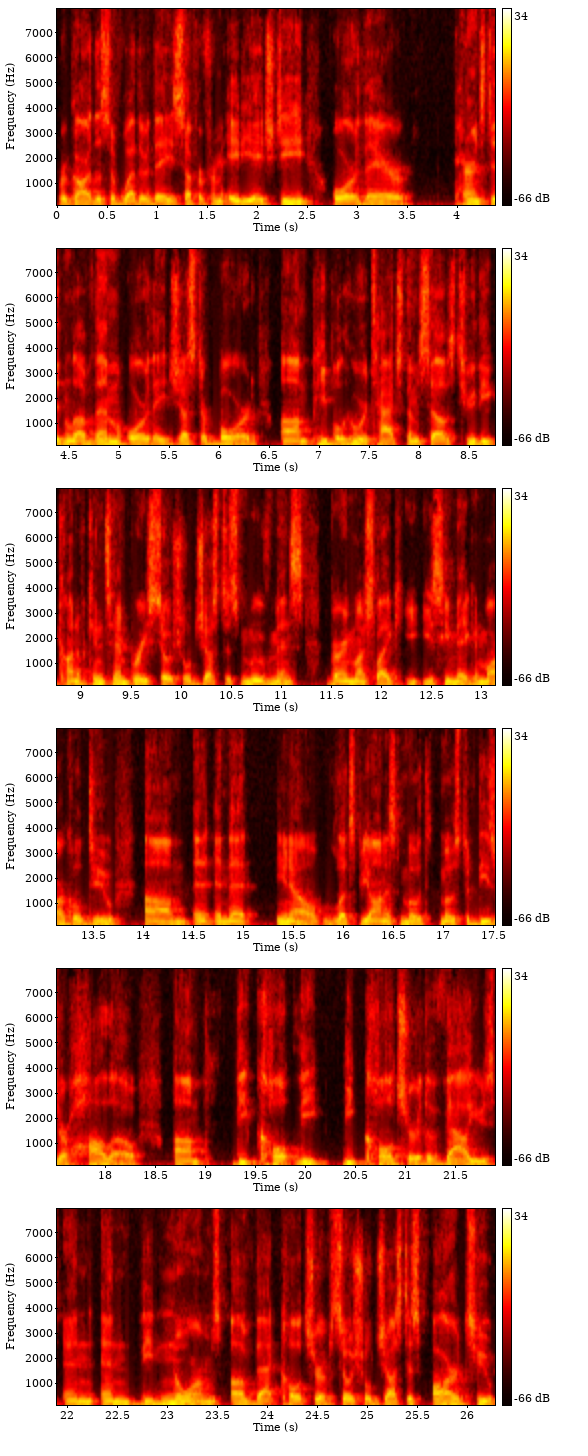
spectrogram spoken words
regardless of whether they suffer from ADHD or they're parents didn't love them or they just are bored. Um, people who attach themselves to the kind of contemporary social justice movements, very much like you, you see Meghan Markle do, um, and, and, that you know, let's be honest, most most of these are hollow. Um, the cult, the the culture, the values, and and the norms of that culture of social justice are to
